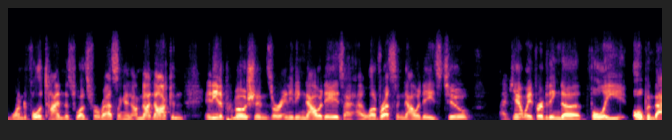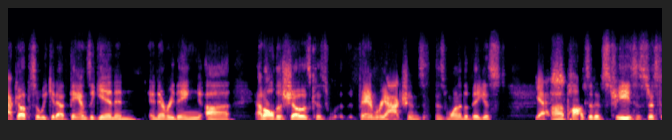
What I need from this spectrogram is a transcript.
wonderful a time this was for wrestling. And I'm not knocking any of the promotions or anything nowadays. I, I love wrestling nowadays too. I can't wait for everything to fully open back up so we could have fans again and and everything uh, at all the shows because fan reactions is one of the biggest Yes. uh, positives. Jesus, just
